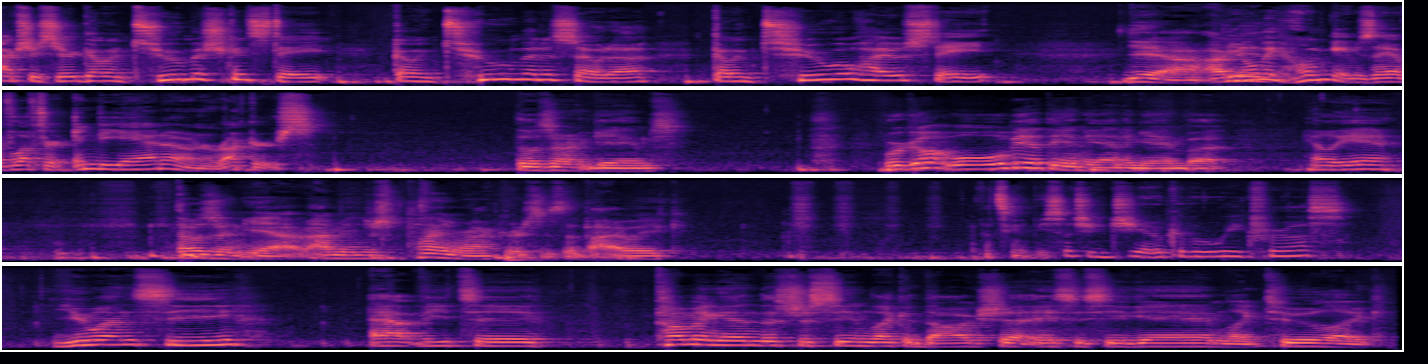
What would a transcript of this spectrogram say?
Actually, so you're going to Michigan State, going to Minnesota, going to Ohio State. Yeah, I the mean, only home games they have left are Indiana and Rutgers. those aren't games. We're going. Well, we'll be at the Indiana game, but Hell yeah. those are. Yeah, I mean, just playing Rutgers is the bye week. That's going to be such a joke of a week for us. UNC at VT. Coming in, this just seemed like a dog shit ACC game. Like two like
